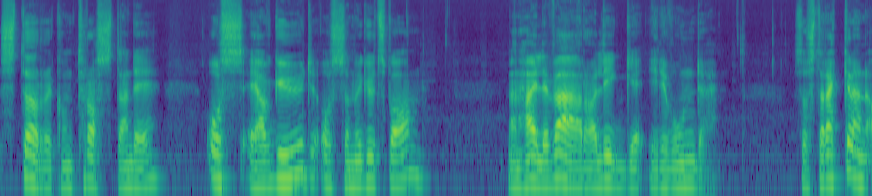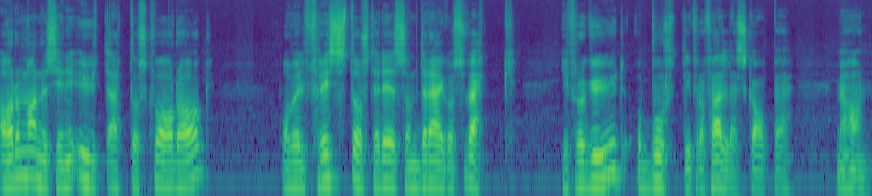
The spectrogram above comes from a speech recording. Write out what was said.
større kontrast enn det. Oss er av Gud, oss som er Guds barn, men heile verda ligger i det vonde. Så strekker den armene sine ut etter oss hver dag, og vil friste oss til det som dreg oss vekk ifra Gud og bort ifra fellesskapet med Han.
